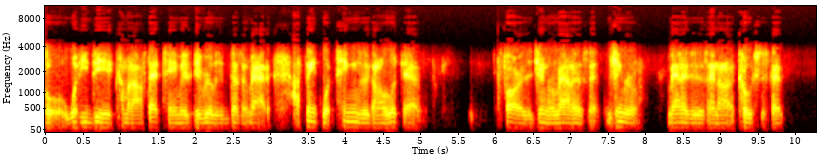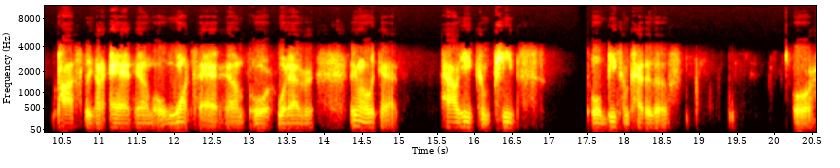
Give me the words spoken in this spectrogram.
or what he did coming off that team, it, it really doesn't matter. I think what teams are going to look at, as far as the general managers, general managers and uh, coaches that possibly going to add him or want to add him or whatever, they're going to look at how he competes or be competitive or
